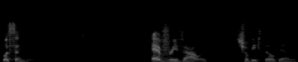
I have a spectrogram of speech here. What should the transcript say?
Listen, every valley shall be filled in,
